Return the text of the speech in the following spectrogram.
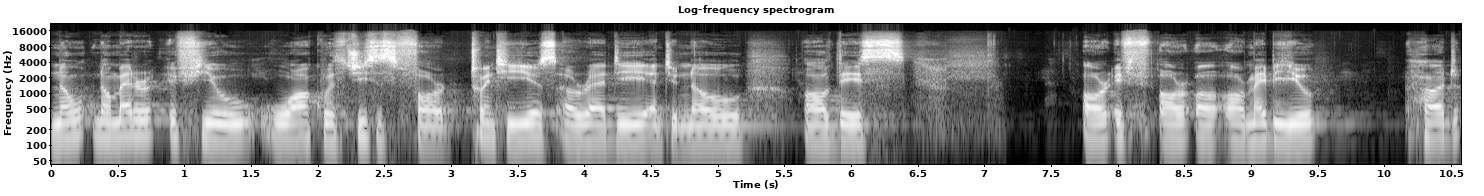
No, no matter if you walk with Jesus for 20 years already and you know all this, or if, or, or, or maybe you heard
